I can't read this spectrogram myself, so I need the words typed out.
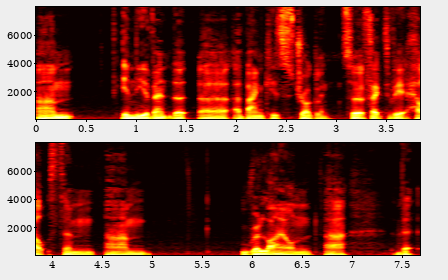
um, in the event that uh, a bank is struggling. So effectively, it helps them um, rely on uh, that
